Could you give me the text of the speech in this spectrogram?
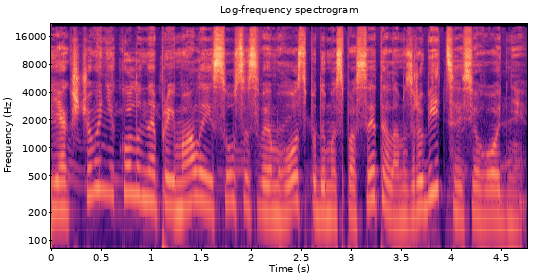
Якщо ви ніколи не приймали Ісуса своїм Господом і Спасителем, зробіть це сьогодні.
